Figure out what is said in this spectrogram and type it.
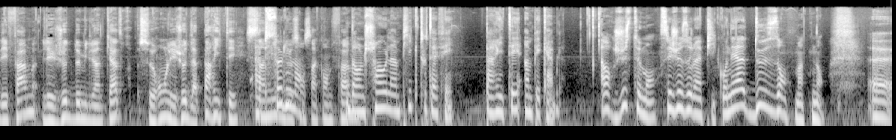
Des femmes, les Jeux de 2024 seront les Jeux de la parité. Absolument. 5250 femmes. Dans le champ olympique, tout à fait. Parité impeccable. Alors justement, ces Jeux Olympiques, on est à deux ans maintenant. Euh,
